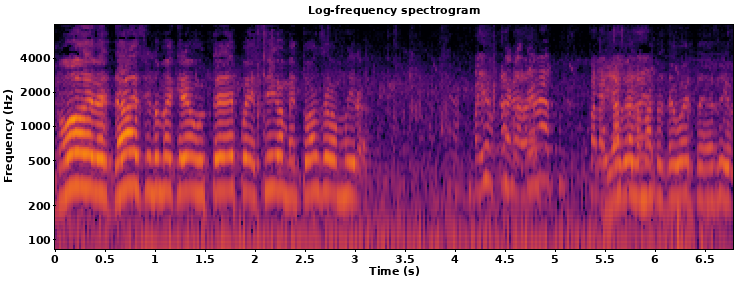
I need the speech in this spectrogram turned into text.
No, de verdad, si no me creen ustedes, pues síganme, entonces vamos a ir. Vaya a su ¿Para pues? Allá veo las matas de huerta de arriba.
